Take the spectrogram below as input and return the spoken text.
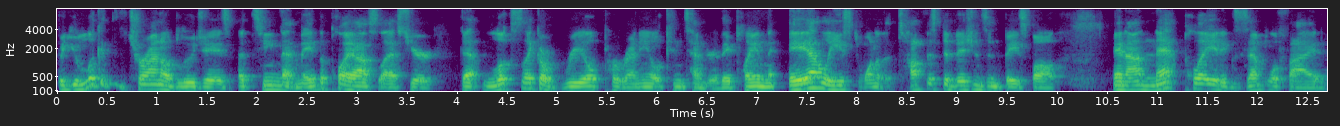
but you look at the Toronto Blue Jays, a team that made the playoffs last year that looks like a real perennial contender. They play in the AL East, one of the toughest divisions in baseball. And on that play, it exemplified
